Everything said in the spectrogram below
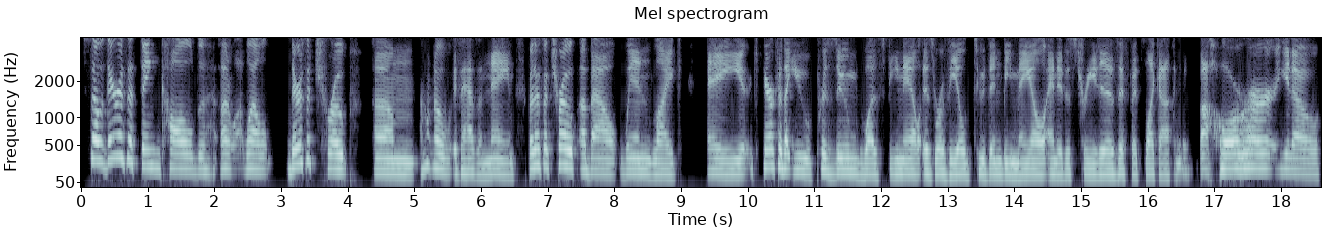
So there is a thing called uh, well there's a trope um I don't know if it has a name but there's a trope about when like a character that you presumed was female is revealed to then be male and it is treated as if it's like a a horror you know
